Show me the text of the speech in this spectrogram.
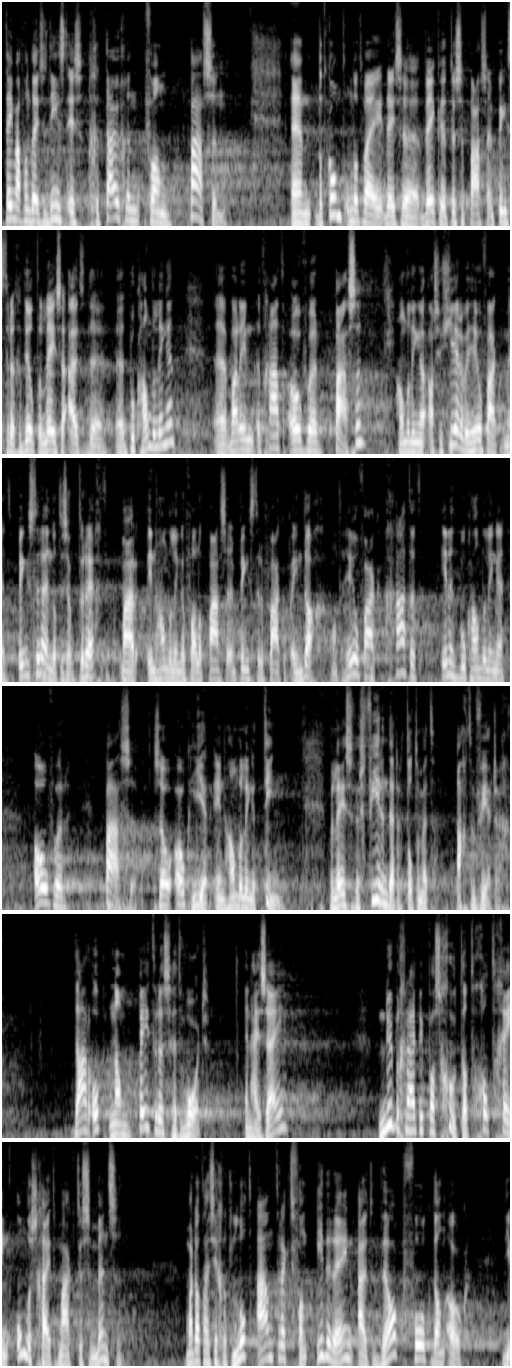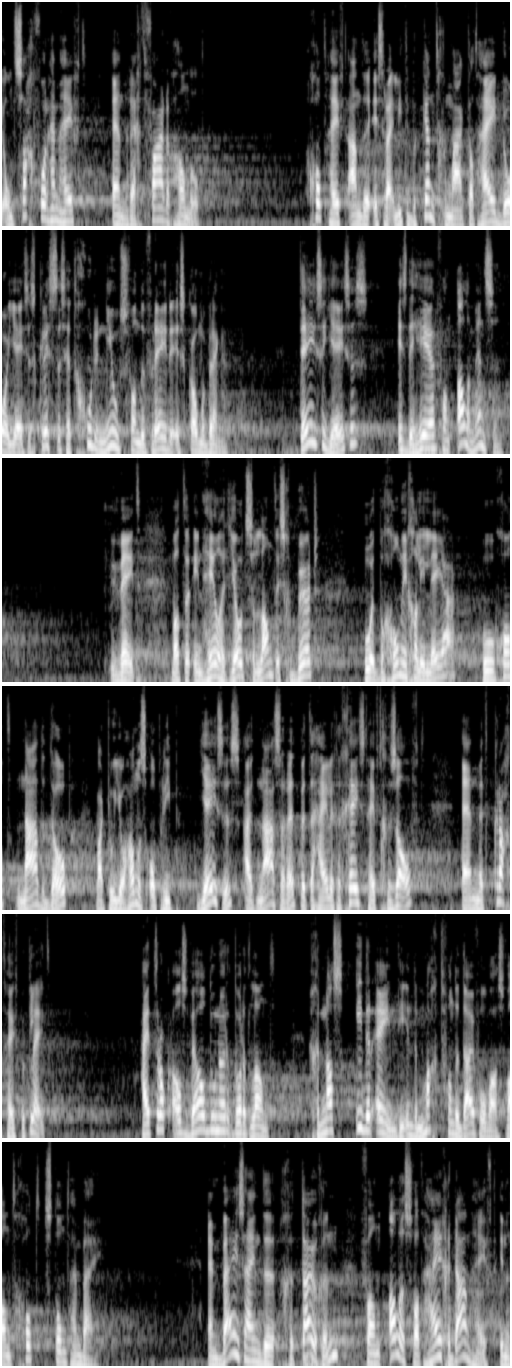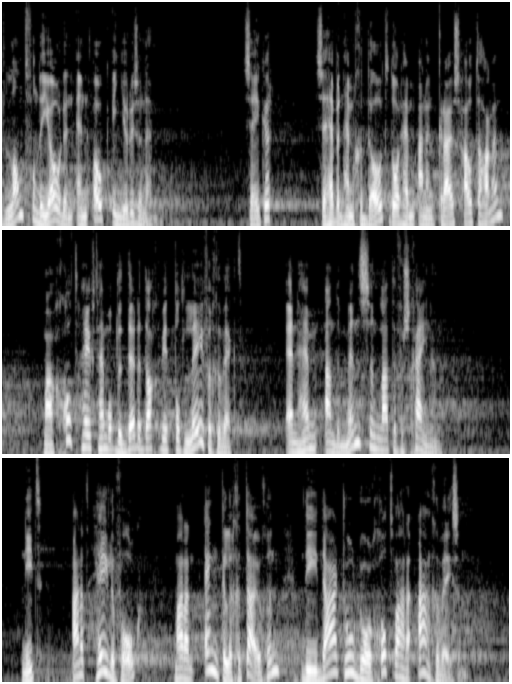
Thema van deze dienst is getuigen van Pasen. En dat komt omdat wij deze weken tussen Pasen en Pinksteren gedeelte lezen uit de, het boek Handelingen, eh, waarin het gaat over Pasen. Handelingen associëren we heel vaak met Pinksteren en dat is ook terecht. Maar in Handelingen vallen Pasen en Pinksteren vaak op één dag. Want heel vaak gaat het in het boek Handelingen over Pasen. Zo ook hier in Handelingen 10. We lezen vers 34 tot en met 48. Daarop nam Petrus het woord en hij zei: Nu begrijp ik pas goed dat God geen onderscheid maakt tussen mensen, maar dat hij zich het lot aantrekt van iedereen uit welk volk dan ook, die ontzag voor hem heeft en rechtvaardig handelt. God heeft aan de Israëlieten bekendgemaakt dat hij door Jezus Christus het goede nieuws van de vrede is komen brengen. Deze Jezus is de Heer van alle mensen. U weet wat er in heel het Joodse land is gebeurd, hoe het begon in Galilea, hoe God na de doop, waartoe Johannes opriep, Jezus uit Nazareth met de Heilige Geest heeft gezalfd en met kracht heeft bekleed. Hij trok als weldoener door het land, genas iedereen die in de macht van de duivel was, want God stond hem bij. En wij zijn de getuigen van alles wat hij gedaan heeft in het land van de Joden en ook in Jeruzalem. Zeker, ze hebben hem gedood door hem aan een kruishout te hangen, maar God heeft hem op de derde dag weer tot leven gewekt en hem aan de mensen laten verschijnen. Niet aan het hele volk, maar aan enkele getuigen die daartoe door God waren aangewezen.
